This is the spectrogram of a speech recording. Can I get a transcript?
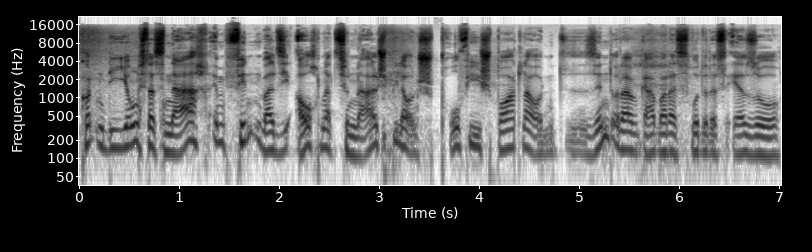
konnten die Jungs das nachempfinden, weil sie auch Nationalspieler und Profisportler und sind oder gab war das, wurde das eher so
